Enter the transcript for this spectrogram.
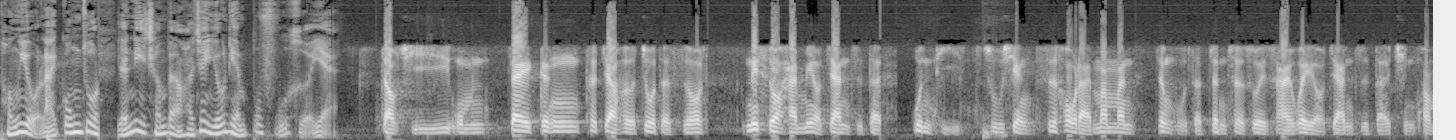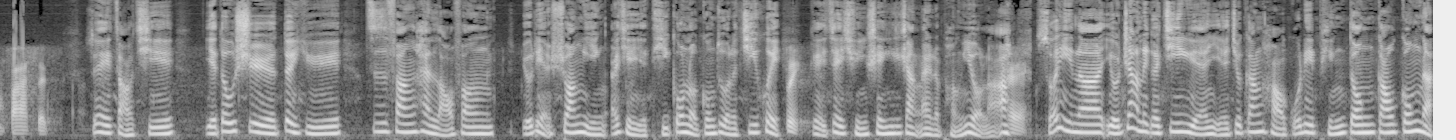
朋友来工作，人力成本好像有点不符合耶。早期我们在跟特教合作的时候，那时候还没有这样子的问题出现，是后来慢慢政府的政策，所以才会有这样子的情况发生。所以早期。也都是对于资方和劳方有点双赢，而且也提供了工作的机会，对，给这群身心障碍的朋友了啊。所以呢，有这样的一个机缘，也就刚好国立屏东高工呢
